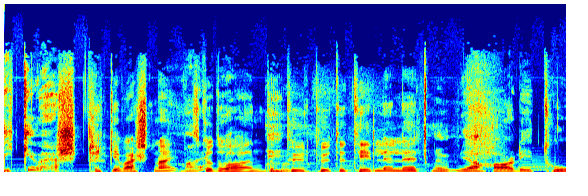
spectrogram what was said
Ikke verst. Ikke verst, nei. Nei. Skal du ha en tempurpute til, eller? Jeg har de to.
